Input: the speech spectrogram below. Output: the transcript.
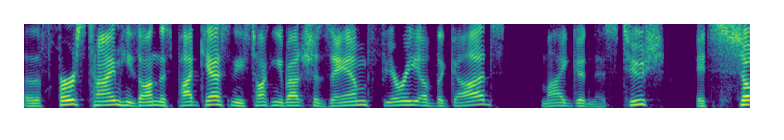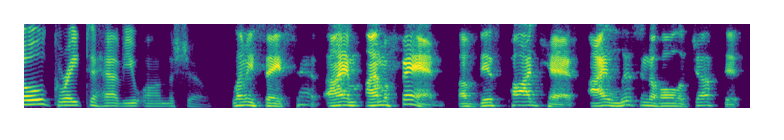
uh, the first time he's on this podcast and he's talking about Shazam, Fury of the Gods. My goodness, Touche, it's so great to have you on the show. Let me say, Seth, I'm I'm a fan of this podcast. I listen to Hall of Justice.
